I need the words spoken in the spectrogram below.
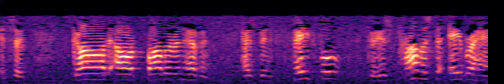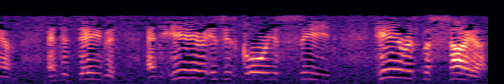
and said, God our Father in heaven has been faithful to his promise to Abraham and to David, and here is his glorious seed. Here is Messiah.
